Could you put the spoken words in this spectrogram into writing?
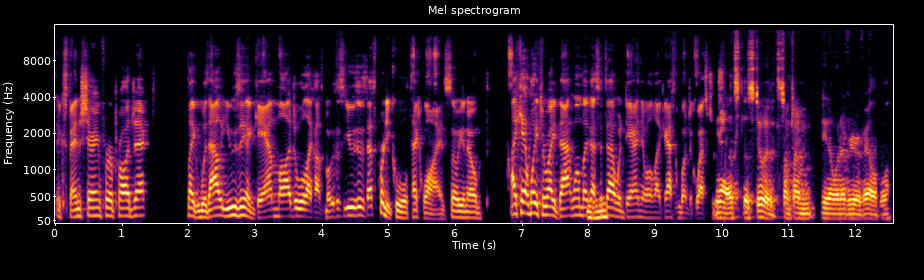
expense sharing for a project like without using a gamm module like osmosis uses that's pretty cool tech wise so you know i can't wait to write that one but i gotta sit down with daniel and like ask a bunch of questions Yeah, let's let's do it sometime. You know, whenever you're available.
